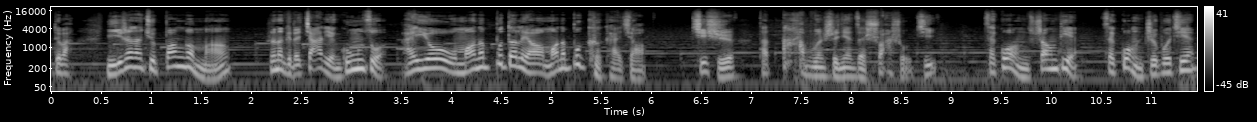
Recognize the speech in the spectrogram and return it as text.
对吧？你让他去帮个忙，让他给他加点工作，哎呦，我忙得不得了，忙得不可开交。其实他大部分时间在刷手机，在逛商店，在逛直播间。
